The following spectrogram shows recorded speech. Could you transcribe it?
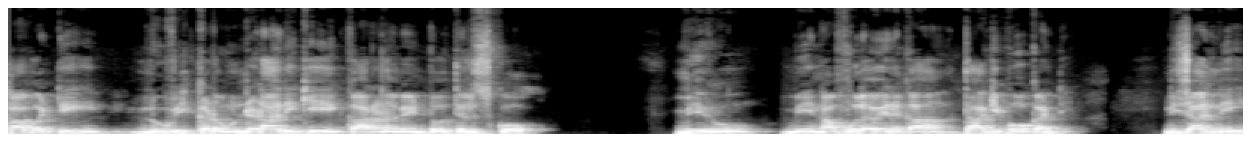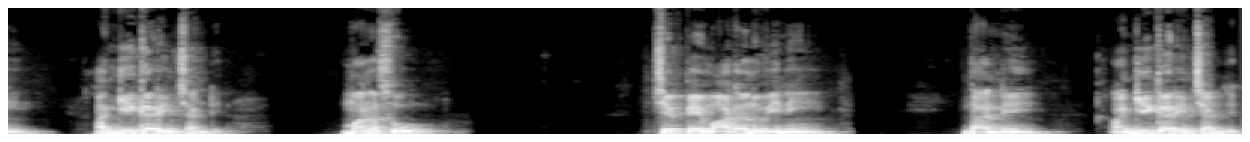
కాబట్టి నువ్విక్కడ ఉండడానికి కారణమేంటో తెలుసుకో. మీరు మీ నవ్వుల వెనుక దాగిపోకండి. నిజాన్ని అంగీకరించండి. మనసు చెప్పే మాటను విని దాన్ని అంగీకరించండి.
